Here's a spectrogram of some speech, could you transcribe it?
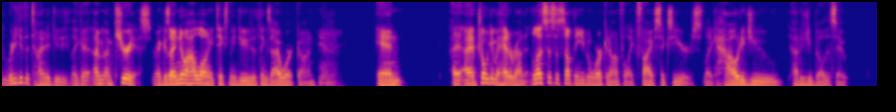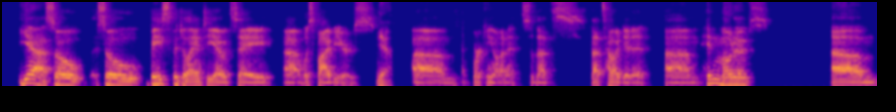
where do you get the time to do these like i'm i'm curious right? Because i know how long it takes me to do the things i work on. Yeah. And I, I have trouble getting my head around it. Unless this is something you've been working on for like five six years. Like how did you how did you build this out Yeah, so so base vigilante, I would say, uh, was five years. Yeah. Um, working on it. So that's that's how I did it. Um, hidden motives. Um,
